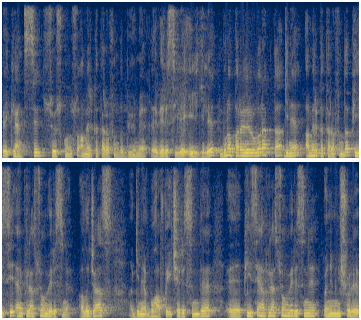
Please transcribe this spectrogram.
beklentisi söz konusu Amerika tarafında büyüme e, verisiyle ilgili. Buna paralel olarak da yine Amerika tarafında PC enflasyon verisini alacağız. Yine bu hafta içerisinde e, PC enflasyon verisini önemini şöyle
